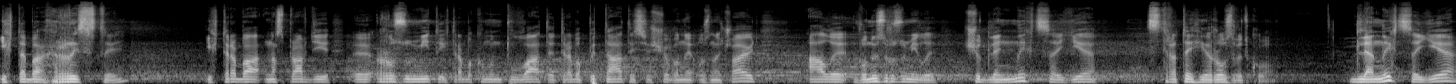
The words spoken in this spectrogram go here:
їх треба гристи, їх треба насправді е, розуміти, їх треба коментувати, треба питатися, що вони означають. Але вони зрозуміли, що для них це є стратегія розвитку. Для них це є,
